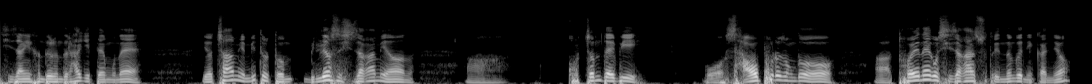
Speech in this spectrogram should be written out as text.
시장이 흔들흔들 하기 때문에 여차하면 밑으로 더 밀려서 시작하면 아, 고점 대비 뭐 4, 5% 정도 아, 토해내고 시작할 수도 있는 거니까요.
